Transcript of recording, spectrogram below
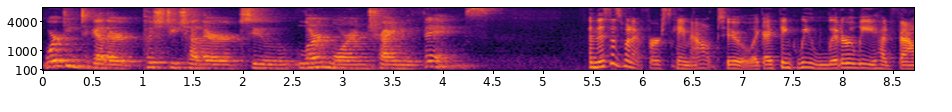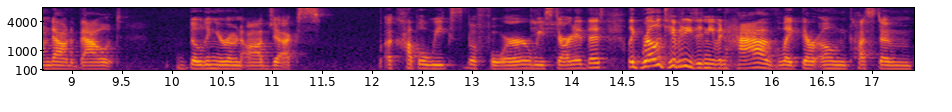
working together pushed each other to learn more and try new things. And this is when it first came out too. Like I think we literally had found out about building your own objects a couple weeks before we started this. Like Relativity didn't even have like their own custom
